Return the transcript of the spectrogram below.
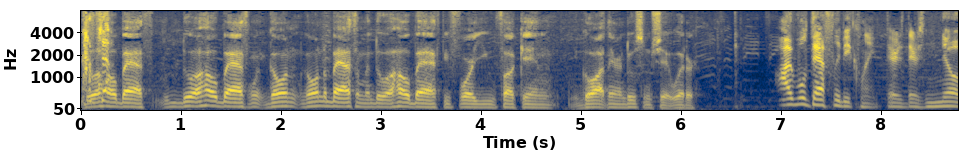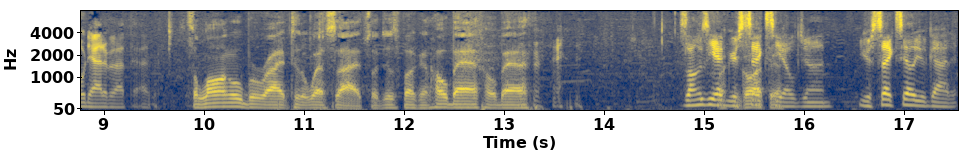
do a I'm whole bath. Do a whole bath. Go in, go in the bathroom and do a whole bath before you fucking go out there and do some shit with her. I will definitely be clean. There's there's no doubt about that. It's a long Uber ride to the west side, so just fucking whole bath, whole bath. As long as you have your go out sex there. yell, John. Your sex yell, you got it.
